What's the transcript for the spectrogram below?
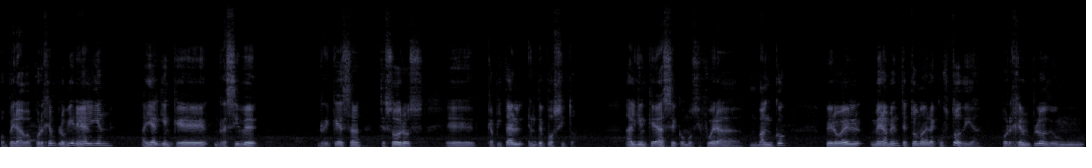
operaba. Por ejemplo, viene alguien, hay alguien que recibe riqueza, tesoros, eh, capital en depósito alguien que hace como si fuera un banco, pero él meramente toma la custodia, por ejemplo, de un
